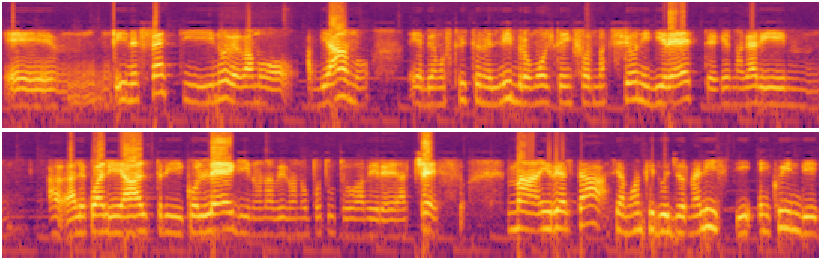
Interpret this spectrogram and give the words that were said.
E, in effetti noi avevamo, abbiamo e abbiamo scritto nel libro molte informazioni dirette che magari alle quali altri colleghi non avevano potuto avere accesso, ma in realtà siamo anche due giornalisti e quindi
